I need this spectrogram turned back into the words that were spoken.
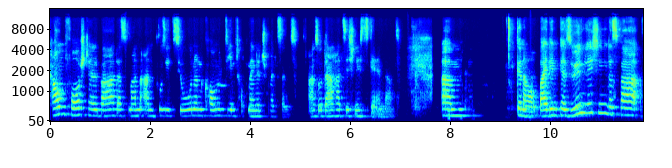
kaum vorstellbar, dass man an Positionen kommt, die im Top-Management sind. Also da hat sich nichts geändert. Ähm, Genau, bei den persönlichen, das war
